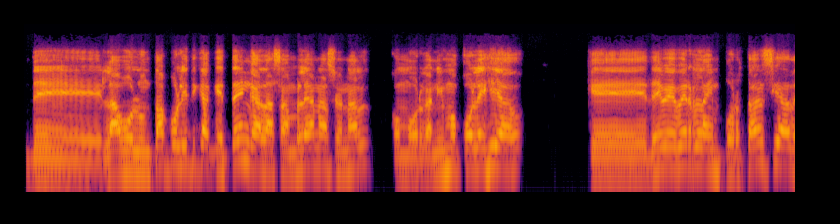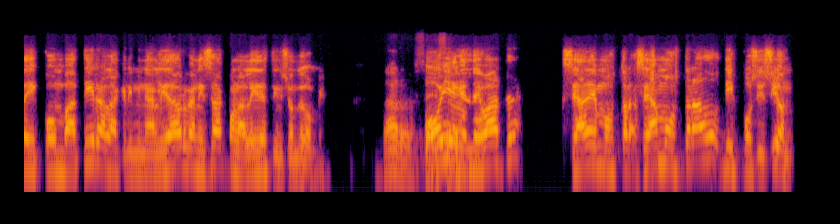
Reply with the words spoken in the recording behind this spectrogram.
de la voluntad política que tenga la Asamblea Nacional como organismo colegiado que debe ver la importancia de combatir a la criminalidad organizada con la ley de extinción de dominio. Claro, Hoy en el debate se ha, demostrado, se ha mostrado disposición,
